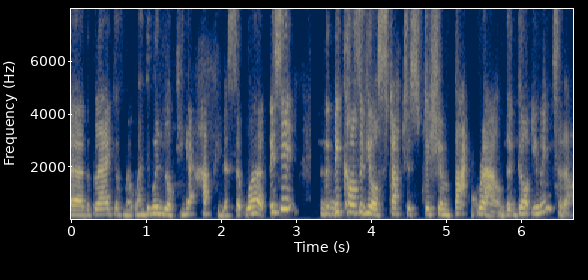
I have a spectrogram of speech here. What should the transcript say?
uh, the Blair government when they were looking at happiness at work. Is it because of your statistician background that got you into that?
